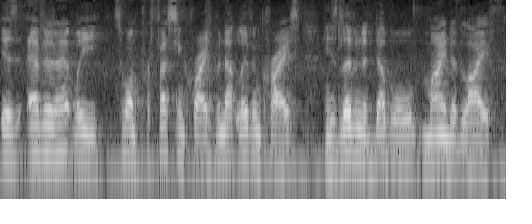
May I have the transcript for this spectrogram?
is evidently someone professing Christ but not living Christ. He's living a double-minded life.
